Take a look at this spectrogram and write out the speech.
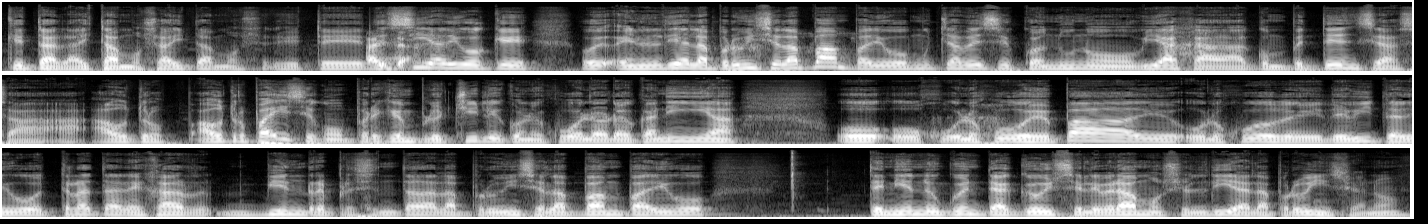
¿Qué tal? Ahí estamos, ahí estamos. Este, decía, digo, que en el Día de la Provincia de La Pampa, digo, muchas veces cuando uno viaja a competencias a, otros, a otros países, como por ejemplo Chile con el juego de la Araucanía, o, los juegos de paz, o los juegos de, Vita, digo, trata de dejar bien representada la provincia de La Pampa, digo, teniendo en cuenta que hoy celebramos el Día de la Provincia, ¿no?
